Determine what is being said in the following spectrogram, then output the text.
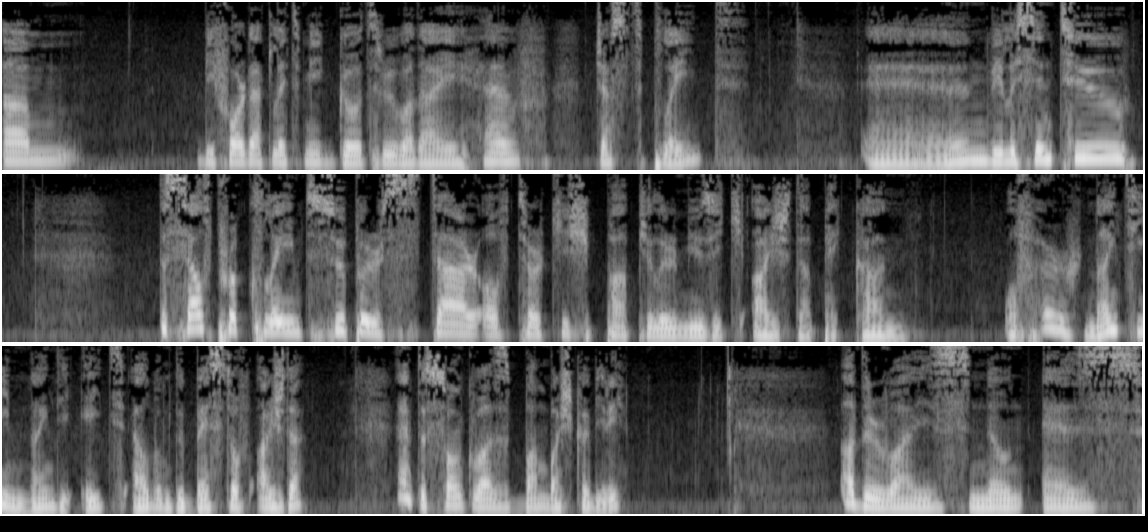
Um, before that, let me go through what I have just played. And we listen to the self-proclaimed superstar of Turkish popular music, Ajda Pekkan. Of her 1998 album, The Best of Ajda, and the song was Bambaşka Biri, otherwise known as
